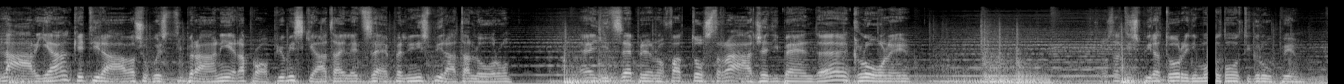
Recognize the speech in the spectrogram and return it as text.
l'aria che tirava su questi brani era proprio mischiata ai Led Zeppelin, ispirata a loro. Eh, gli Zeppelin hanno fatto strage di band, eh? Clone. Sono stati ispiratori di molti, molti gruppi.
